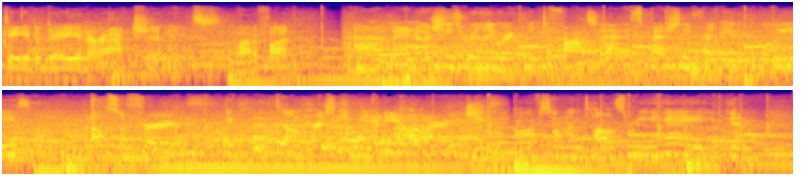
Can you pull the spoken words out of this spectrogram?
day-to-day interaction. It's a lot of fun. Um, and I know she's really working to foster that, especially for the employees, but also for the Elmhurst community at large. If someone tells me, hey, you can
